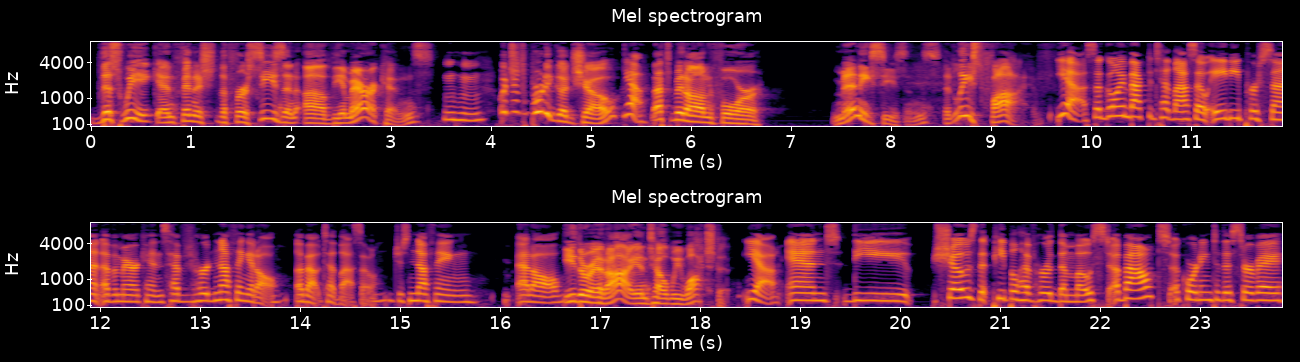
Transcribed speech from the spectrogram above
this week and finished the first season of the americans Mm-hmm. which is a pretty good show Yeah. that's been on for many seasons at least five Yeah. So going back to Ted Lasso, 80% of Americans have heard nothing at all about Ted Lasso. Just nothing at all. either had i until we watched it Yeah, and the shows that people have heard the most about, according to this survey,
